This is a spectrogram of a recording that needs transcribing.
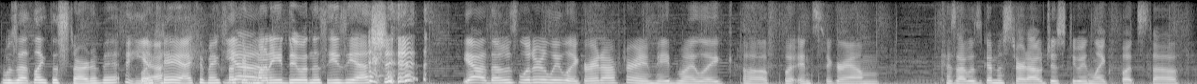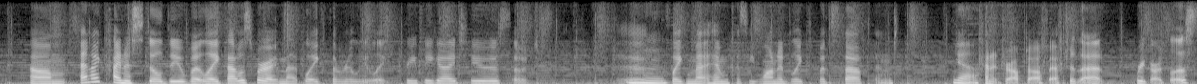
Was that like the start of it? Like, hey, I can make fucking Yeah. money doing this easy ass shit. Yeah, that was literally like right after I made my like uh foot Instagram because I was gonna start out just doing like foot stuff. Um, and I kind of still do, but like that was where I met like the really like creepy guy too. So it just uh, Mhm. like met him because he wanted like foot stuff and yeah. kind of dropped off after that. Regardless.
